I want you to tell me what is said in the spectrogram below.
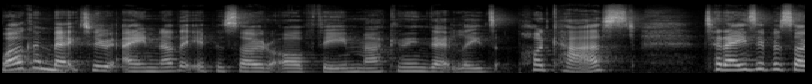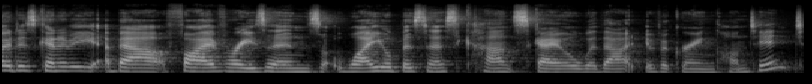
Welcome back to another episode of the Marketing That Leads podcast. Today's episode is going to be about five reasons why your business can't scale without evergreen content.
